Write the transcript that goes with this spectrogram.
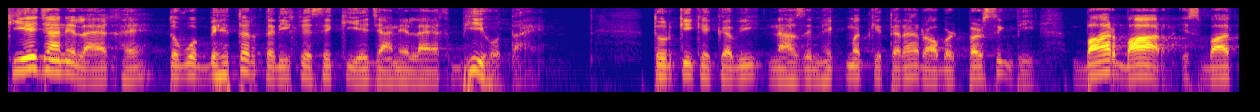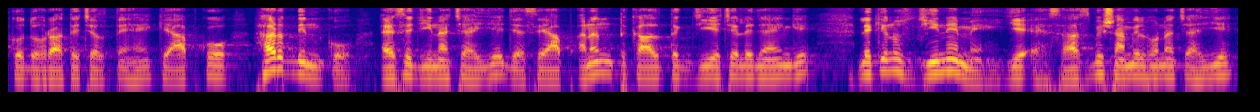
किए जाने लायक है तो वो बेहतर तरीके से किए जाने लायक भी होता है। तुर्की के कवि नाजिम हिकमत की तरह रॉबर्ट पर्सिक भी बार बार इस बात को दोहराते चलते हैं कि आपको हर दिन को ऐसे जीना चाहिए जैसे आप अनंत काल तक जिए चले जाएँगे। लेकिन उस जीने में ये एहसास भी शामिल होना चाहिए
